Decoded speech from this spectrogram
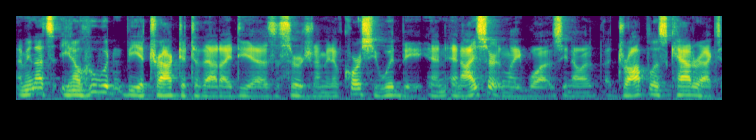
i mean that's you know who wouldn't be attracted to that idea as a surgeon i mean of course you would be and and i certainly was you know a, a dropless cataract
